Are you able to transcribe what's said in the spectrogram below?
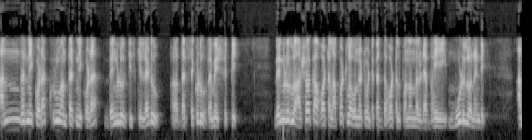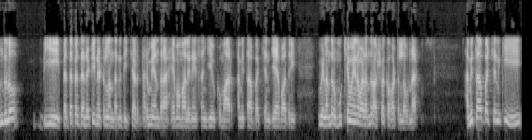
అందరినీ కూడా క్రూ అంతటినీ కూడా బెంగళూరు తీసుకెళ్ళాడు దర్శకుడు రమేష్ సిప్పి బెంగళూరులో అశోక హోటల్ అప్పట్లో ఉన్నటువంటి పెద్ద హోటల్ పంతొమ్మిది వందల డెబ్బై మూడులోనండి. అందులో ఈ పెద్ద పెద్ద నటీనటులందరినీ దించాడు ధర్మేంద్ర హేమమాలిని సంజీవ్ కుమార్ అమితాబ్ బచ్చన్ జయబాద్రి. వీళ్ళందరూ ముఖ్యమైన వాళ్ళందరూ అశోక హోటల్లో ఉన్నారు. అమితాబ్ బచ్చన్కి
